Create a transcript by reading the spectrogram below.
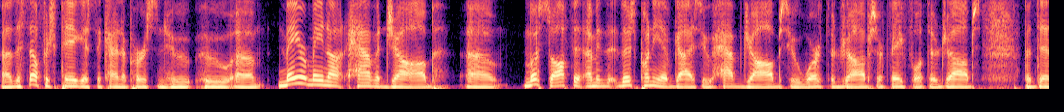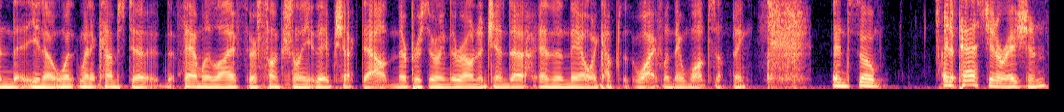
Uh, the selfish pig is the kind of person who who um, may or may not have a job. Most often, I mean, there's plenty of guys who have jobs, who work their jobs, are faithful at their jobs, but then, you know, when, when it comes to family life, they're functionally, they've checked out and they're pursuing their own agenda, and then they only come to the wife when they want something. And so, in a past generation,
